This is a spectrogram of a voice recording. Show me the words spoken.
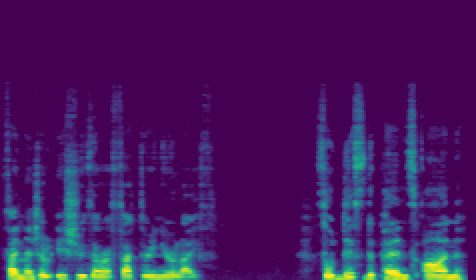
financial issues are a factor in your life. So this depends on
